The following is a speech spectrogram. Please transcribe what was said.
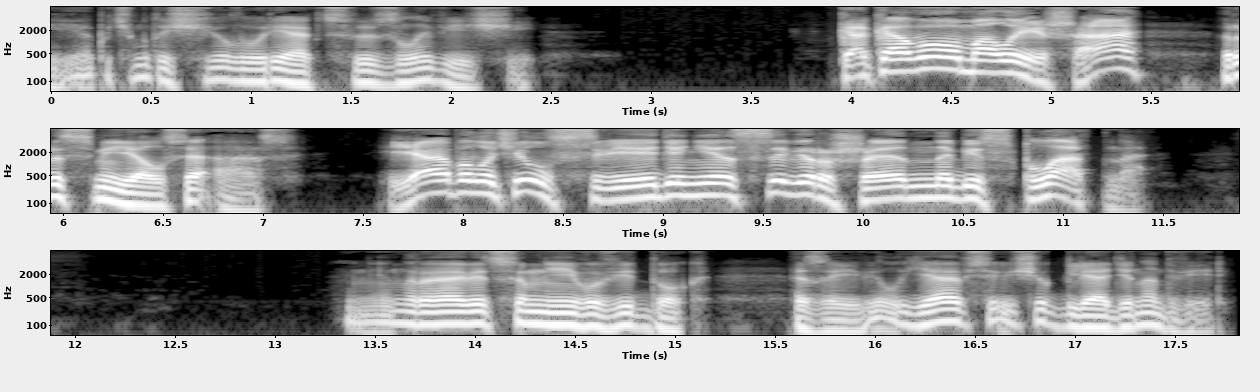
Я почему-то счел его реакцию зловещей. «Каково, малыш, а?» — рассмеялся Ас. «Я получил сведения совершенно бесплатно». «Не нравится мне его видок», — заявил я, все еще глядя на дверь.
